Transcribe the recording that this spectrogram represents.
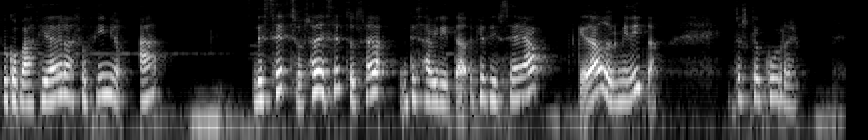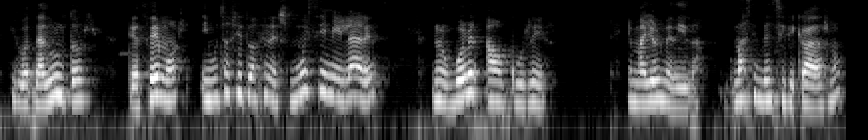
Tu capacidad de raciocinio ha deshecho, se ha deshecho, se ha deshabilitado, es decir, se ha quedado dormidita. Entonces, ¿qué ocurre? De adultos crecemos y muchas situaciones muy similares nos vuelven a ocurrir en mayor medida, más intensificadas, ¿no?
